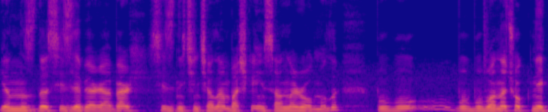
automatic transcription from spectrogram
yanınızda sizle beraber sizin için çalan başka insanlar olmalı. Bu, bu, bu, bu bana çok net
